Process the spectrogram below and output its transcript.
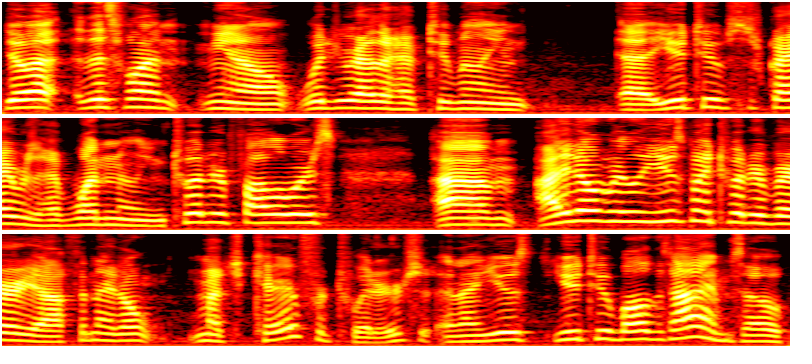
Do I, this one, you know, would you rather have 2 million uh, YouTube subscribers or have 1 million Twitter followers? Um, I don't really use my Twitter very often. I don't much care for Twitters, and I use YouTube all the time, so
